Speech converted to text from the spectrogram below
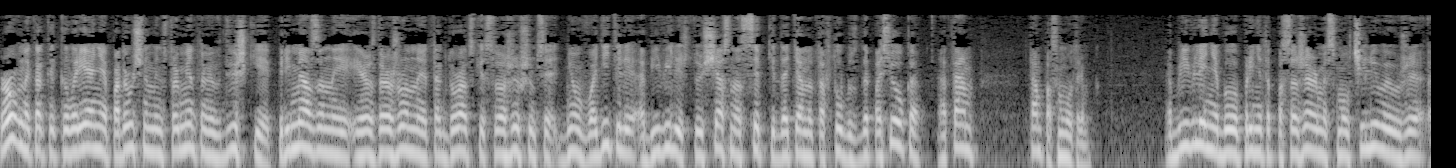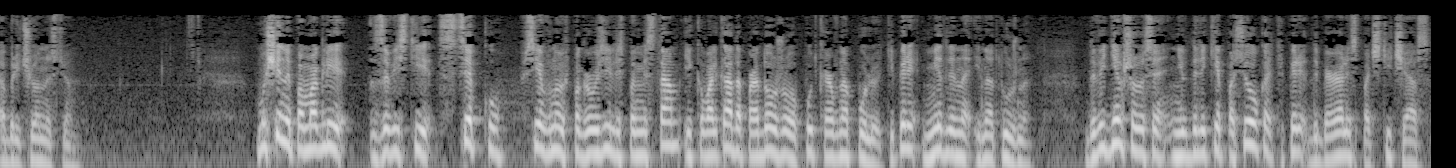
ровно как и ковыряние подручными инструментами в движке. Перемязанные и раздраженные так дурацки сложившимся днем водители объявили, что сейчас на сцепке дотянут автобус до поселка, а там, там посмотрим. Объявление было принято пассажирами с молчаливой уже обреченностью. Мужчины помогли завести сцепку, все вновь погрузились по местам, и кавалькада продолжила путь к равнополю, теперь медленно и натужно. До видневшегося невдалеке поселка теперь добирались почти час.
